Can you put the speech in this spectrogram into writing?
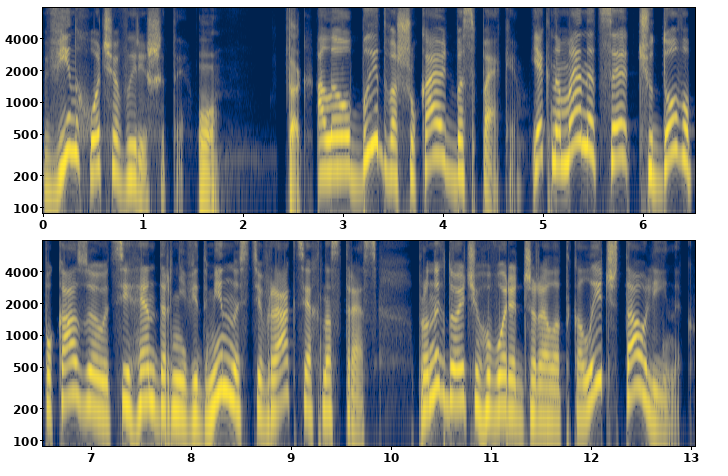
він хоче вирішити. О, так. Але обидва шукають безпеки. Як на мене, це чудово показує оці гендерні відмінності в реакціях на стрес. Про них, до речі, говорять джерела Ткалич та Олійник.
